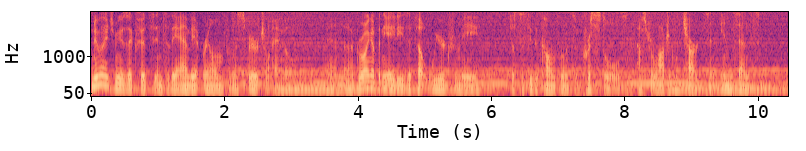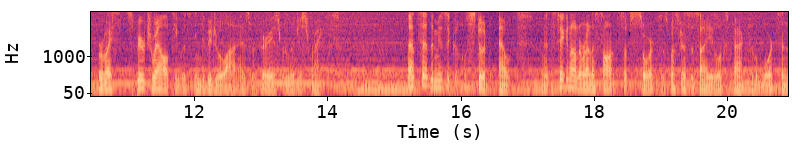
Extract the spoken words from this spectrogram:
New Age music fits into the ambient realm from a spiritual angle, and uh, growing up in the 80s, it felt weird for me just to see the confluence of crystals and astrological charts and incense, where my spirituality was individualized with various religious rites. That said, the music stood out, and it's taken on a renaissance of sorts as Western society looks back to the warts and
